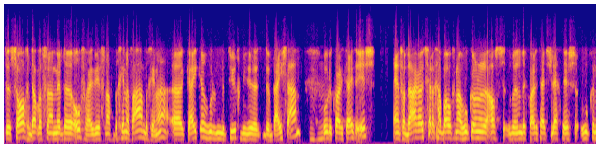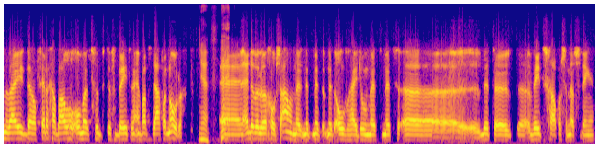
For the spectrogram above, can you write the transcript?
te zorgen dat we met de overheid weer vanaf begin af aan beginnen. kijken hoe de natuurgebieden erbij staan, mm -hmm. hoe de kwaliteit is. En van daaruit verder gaan bouwen nou, hoe kunnen we, als de kwaliteit slecht is, hoe kunnen wij daarop verder gaan bouwen om het te verbeteren en wat is daarvoor nodig? Ja. En, en dat willen we gewoon samen met, met, met, met de overheid doen, met, met, uh, met uh, wetenschappers en dat soort dingen.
